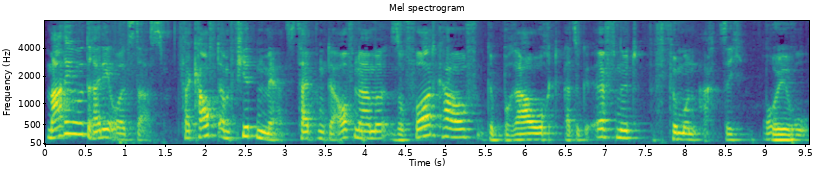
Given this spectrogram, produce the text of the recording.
Mario 3D All-Stars. Verkauft am 4. März. Zeitpunkt der Aufnahme. Sofortkauf. Gebraucht, also geöffnet für 85 Euro.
